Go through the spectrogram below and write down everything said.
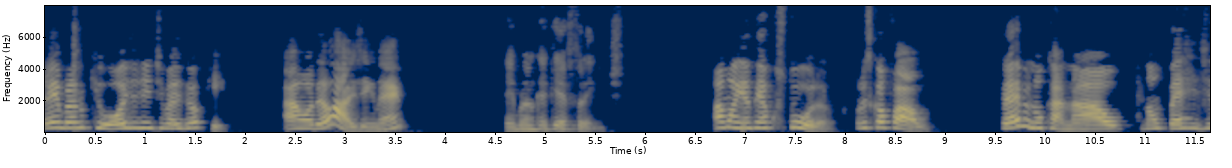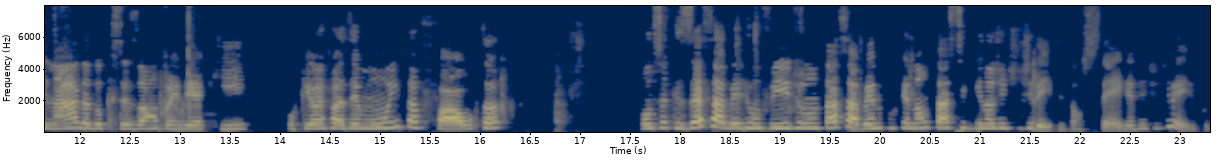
Lembrando que hoje a gente vai ver o quê? A modelagem, né? Lembrando que aqui é frente. Amanhã tem a costura. Por isso que eu falo, inscreve no canal, não perde nada do que vocês vão aprender aqui, porque vai fazer muita falta. Quando você quiser saber de um vídeo, não está sabendo porque não está seguindo a gente direito. Então segue a gente direito.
